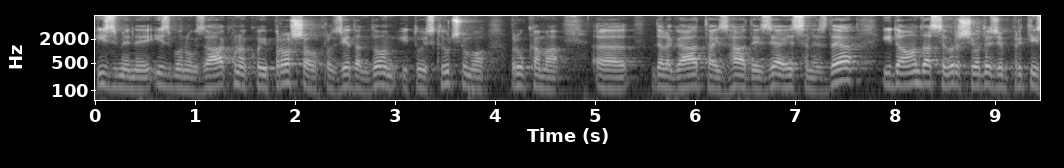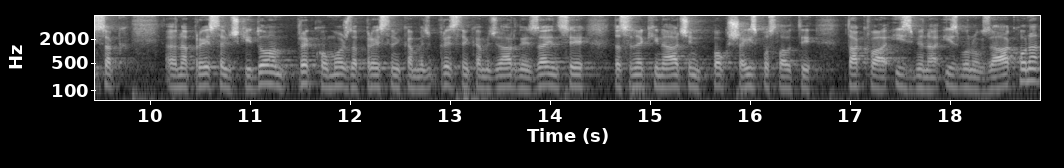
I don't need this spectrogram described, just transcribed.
izmjene izbornog zakona koji je prošao kroz jedan don i to isključimo rukama e, delegata iz HDZ-a i SNSD-a i da onda se vrši određen pritisak e, na predstavnički dom preko možda predstavnika, predstavnika međunarodne zajednice da se neki način pokuša isposlaviti takva izmjena izbornog zakona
